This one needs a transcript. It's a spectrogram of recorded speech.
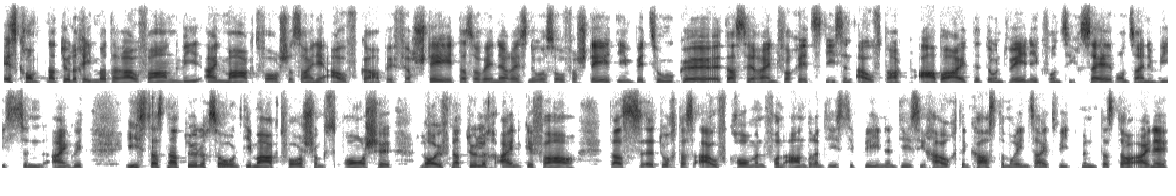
es kommt natürlich immer darauf an, wie ein Marktforscher seine Aufgabe versteht. Also wenn er es nur so versteht in Bezug, äh, dass er einfach jetzt diesen Auftrag arbeitet und wenig von sich selber und seinem Wissen eingeht, ist das natürlich so. Und die Marktforschungsbranche läuft natürlich eine Gefahr, dass äh, durch das Aufkommen von anderen Disziplinen, die sich auch den Customer Insights widmen, dass da eine,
